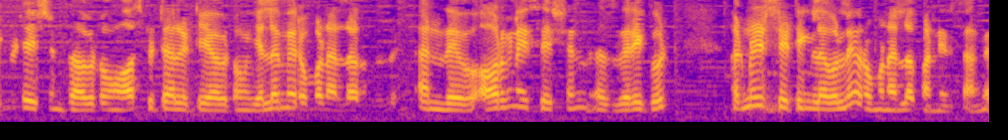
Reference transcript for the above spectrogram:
இன்விடேஷன்ஸ் ஆகட்டும் ஹாஸ்பிட்டாலிட்டி ஆகட்டும் எல்லாமே ரொம்ப நல்லா இருந்தது. And organisation is very good administrating லெவல்லையும் ரொம்ப நல்லா பண்ணியிருக்காங்க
